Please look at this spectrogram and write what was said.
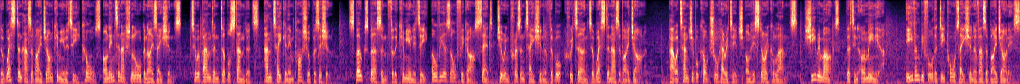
the Western Azerbaijan community calls on international organizations to abandon double standards and take an impartial position. Spokesperson for the community, Ovia Zolfigar said during presentation of the book Return to Western Azerbaijan, Our Tangible Cultural Heritage on Historical Lands. She remarked that in Armenia, even before the deportation of Azerbaijanis,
